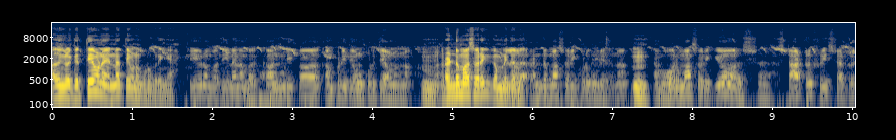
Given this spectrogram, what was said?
அதுங்களுக்கு தீவனம் என்ன தீவனம் கொடுக்குறீங்க? தீவனம் பார்த்தீங்கன்னா நம்ம கண்டிப்பாக கம்பெனி தீவனம் கொடுத்தே ம் ரெண்டு மாதம் வரைக்கும் கம்பெனி இல்லை ரெண்டு மாதம் வரைக்கும் கொடுக்க முடியாதுண்ணா ம். நம்ம ஒரு மாதம் வரைக்கும் ஸ்டார்ட்ரு ஃப்ரீ ஸ்டார்ட்ரு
